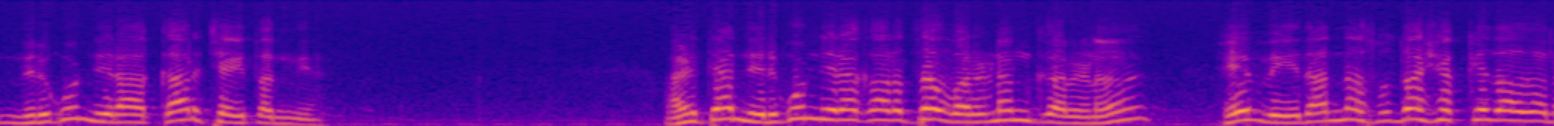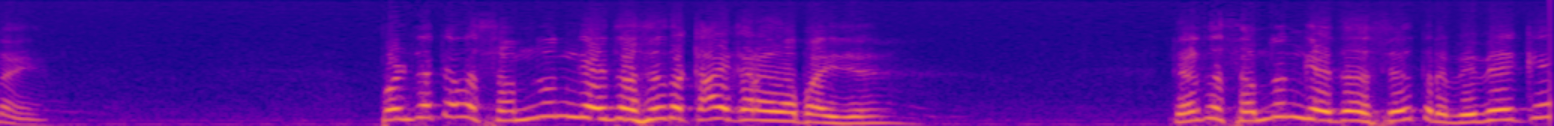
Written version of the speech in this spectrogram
निर्गुण निराकार चैतन्य. आणि त्या निर्गुण निराकाराचं वर्णन करणं हे वेदांना सुद्धा शक्य झालं नाही. पण जर त्याला समजून घ्यायचं असेल तर काय करायला पाहिजे? त्याला जर समजून घ्यायचं असेल तर विवेके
